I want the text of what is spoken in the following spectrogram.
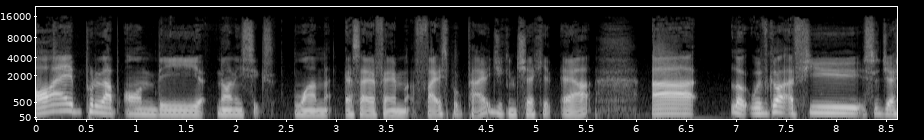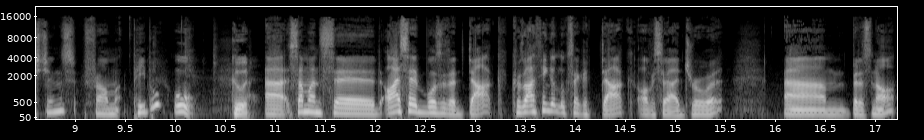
I put it up on the 96.1 SAFM Facebook page. You can check it out. Uh, look, we've got a few suggestions from people. Ooh, good. Uh, someone said, I said, was it a duck? Because I think it looks like a duck. Obviously, I drew it, um, but it's not.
